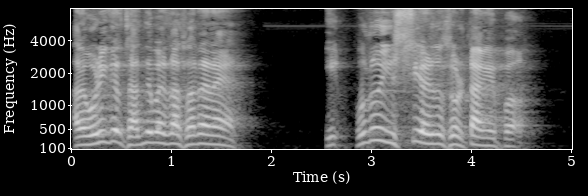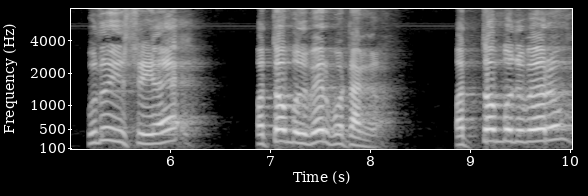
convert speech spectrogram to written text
அதை ஒழிக்கிற சந்து பேர் தான் சொன்னேனே. இ- புது ஹிஸ்ட்ரி எழுத சொல்லிட்டாங்க இப்போ. புது ஹிஸ்ட்ரியில் பத்தொன்பது பேர் போட்டாங்க. பத்தொன்பது பேரும்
